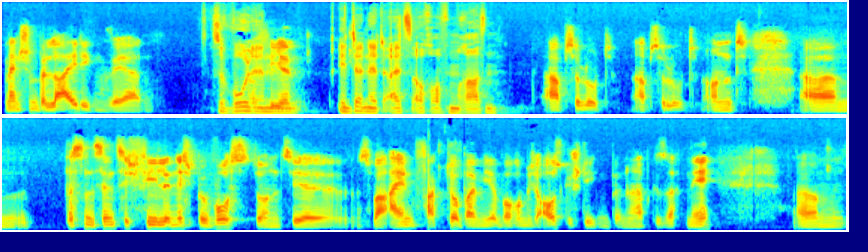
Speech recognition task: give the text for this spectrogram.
Menschen beleidigen werden. Sowohl im Internet als auch auf dem Rasen. Absolut, absolut. Und ähm, dessen sind sich viele nicht bewusst. Und es war ein Faktor bei mir, warum ich ausgestiegen bin und habe gesagt, nee, ähm,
